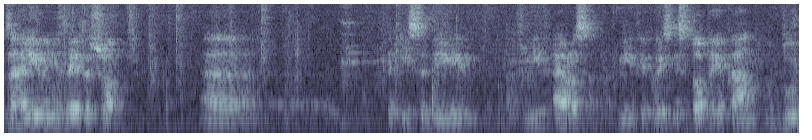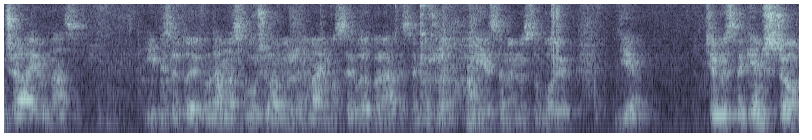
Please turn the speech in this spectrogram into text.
Взагалі мені здається, що е, такий собі міф Ероса, міф якоїсь істоти, яка влучає в нас, і після того, як вона в нас влучила, ми вже не маємо сили опиратися, ми вже є самими собою, є чимось таким, що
